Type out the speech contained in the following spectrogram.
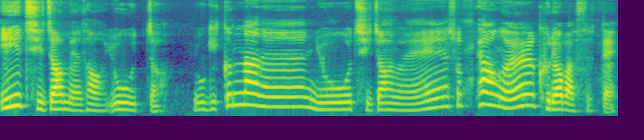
이 지점에서 요 있죠. 여기 끝나는 요 지점에 수평을 그려봤을 때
